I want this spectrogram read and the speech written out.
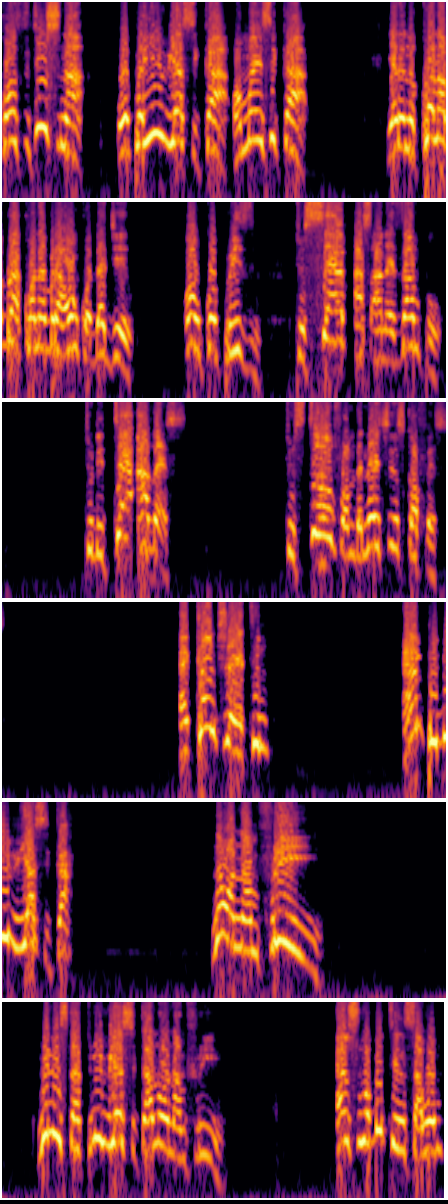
Constitution, ah, Wopayi Yasika, Omansika, Yadin Konabra Konabra, Onko jail, Onko Prison, to serve as an example to deter others to steal from the nation's coffers. A country a team mpb wia sika na free. Minister tumi wie sika na ɔnam free. Ɛnso obi te nsawom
